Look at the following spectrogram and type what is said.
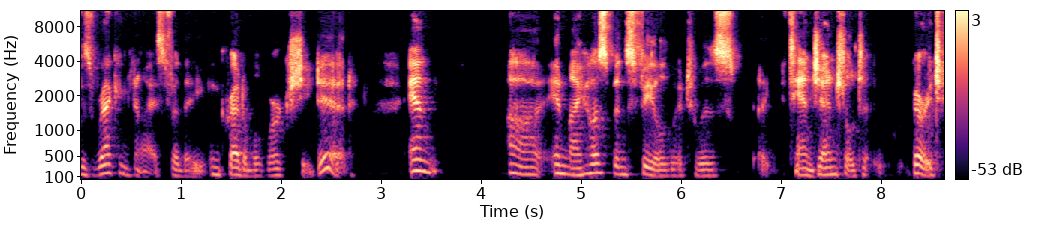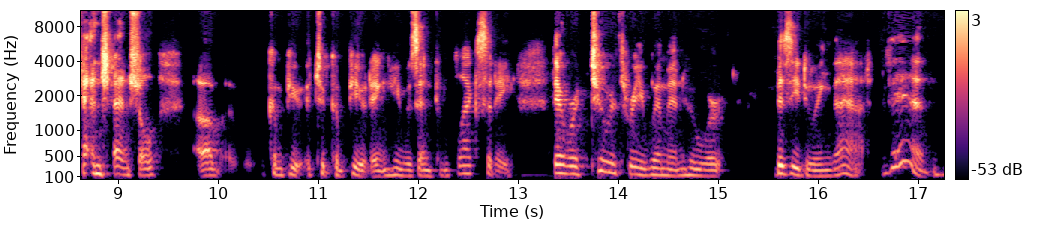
was recognized for the incredible work she did. And uh, in my husband's field, which was uh, tangential to very tangential uh, to computing, he was in complexity. There were two or three women who were busy doing that. Then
